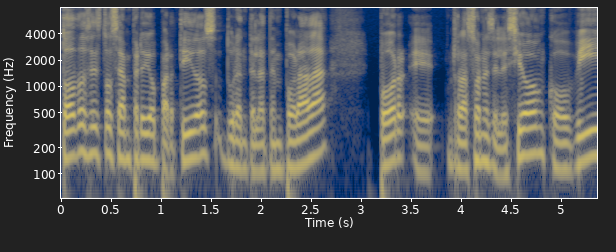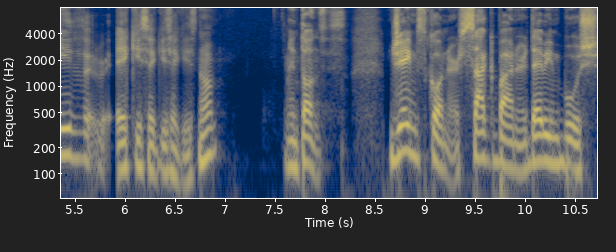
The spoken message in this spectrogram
Todos estos se han perdido partidos durante la temporada por eh, razones de lesión, COVID, XXX, ¿no? Entonces, James Conner, Zach Banner, Devin Bush,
